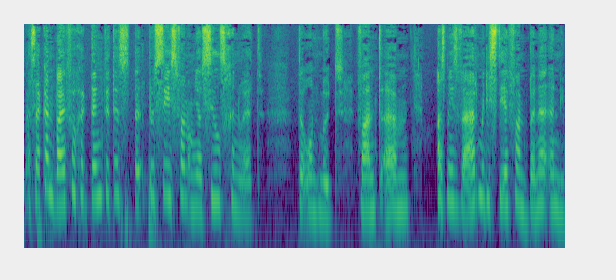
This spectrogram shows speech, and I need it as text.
As ek kan byvoeg, ek dink dit is 'n proses van om jou sielsgenoot te ontmoet, want ehm um, as mens werk met die Stefan binne in die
